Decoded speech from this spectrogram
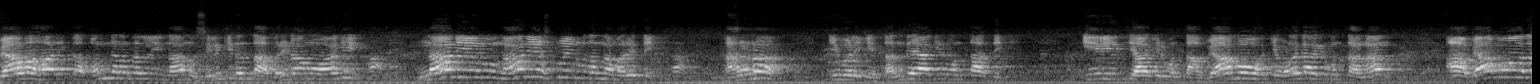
ವ್ಯಾವಹಾರಿಕ ಬಂಧನದಲ್ಲಿ ನಾನು ಸಿಲುಕಿದಂತಹ ಪರಿಣಾಮವಾಗಿ ನಾನೇನು ನಾನೆಷ್ಟು ಎನ್ನುವುದನ್ನು ಮರೆತೆ. ಕಾರಣ, ಇವಳಿಗೆ ತಂದೆ ಆಗಿರುವಂತಹದ್ದೇ ಈ ರೀತಿಯಾಗಿರುವಂತಹ ವ್ಯಾಮೋಹಕ್ಕೆ ಒಳಗಾಗಿರುವಂತಹ ನಾನು ಆ ವ್ಯಾಮೋಹದ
